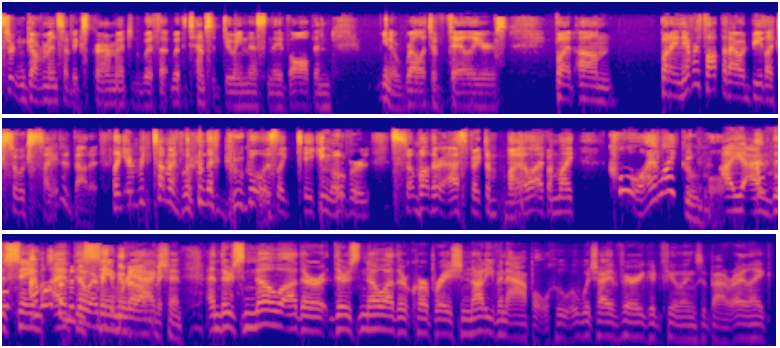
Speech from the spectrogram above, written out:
certain governments have experimented with uh, with attempts at doing this, and they've all been, you know, relative failures. But um, but I never thought that I would be like so excited about it. Like every time I learn that Google is like taking over some other aspect of my life, I'm like, cool, I like Google. I, I have the want- same. I, I have the same reaction, and there's no other. There's no other corporation, not even Apple, who which I have very good feelings about. Right, like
